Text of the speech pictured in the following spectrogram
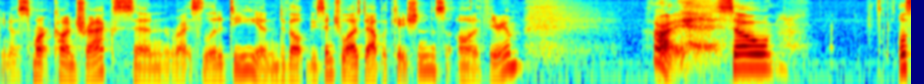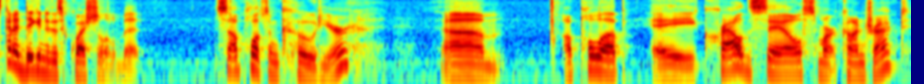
you know, smart contracts and write Solidity and develop decentralized applications on Ethereum. All right, so let's kind of dig into this question a little bit. So I'll pull up some code here. Um, I'll pull up a crowd sale smart contract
